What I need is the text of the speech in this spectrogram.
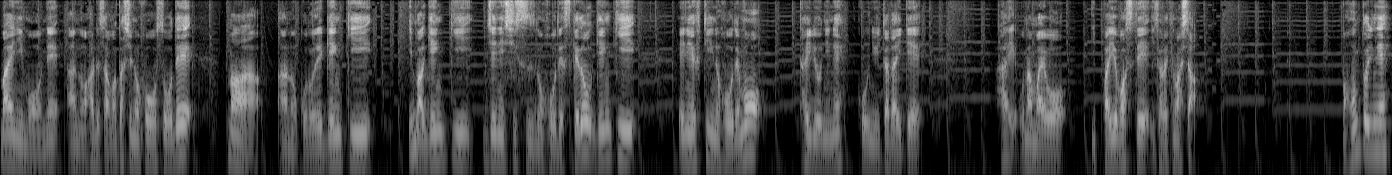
前にもねあのはるさん私の放送でまああのこのね元気今元気ジェネシスの方ですけど元気 NFT の方でも大量にね購入いただいてはいお名前をいっぱい呼ばせていただきました、まあ、本当にね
